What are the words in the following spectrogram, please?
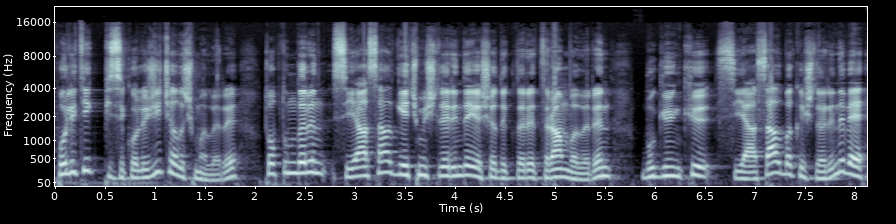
Politik psikoloji çalışmaları toplumların siyasal geçmişlerinde yaşadıkları travmaların bugünkü siyasal bakışlarını ve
